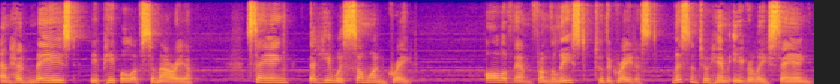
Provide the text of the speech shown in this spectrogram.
and had mazed the people of Samaria, saying that he was someone great. All of them, from the least to the greatest, listened to him eagerly, saying,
